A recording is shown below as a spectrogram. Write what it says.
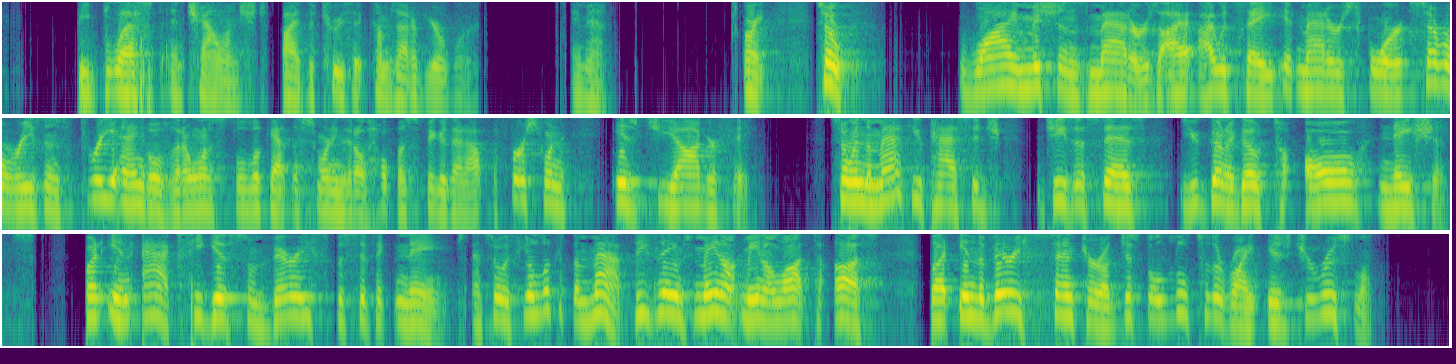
be blessed and challenged by the truth that comes out of your word. Amen. All right. So, why missions matters, I, I, would say it matters for several reasons. Three angles that I want us to look at this morning that'll help us figure that out. The first one is geography. So, in the Matthew passage, Jesus says, You're going to go to all nations. But in Acts, he gives some very specific names. And so if you look at the map, these names may not mean a lot to us, but in the very center, just a little to the right, is Jerusalem,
